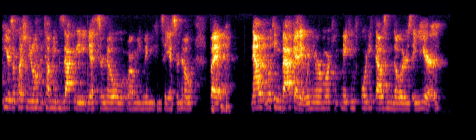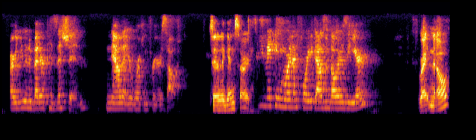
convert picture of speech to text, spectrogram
here's a question you don't have to tell me exactly yes or no. Well, I mean, maybe you can say yes or no. But now that looking back at it, when you were making $40,000 a year, are you in a better position now that you're working for yourself? Say that again. Sorry. Are you making more than $40,000 a year? Right now?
